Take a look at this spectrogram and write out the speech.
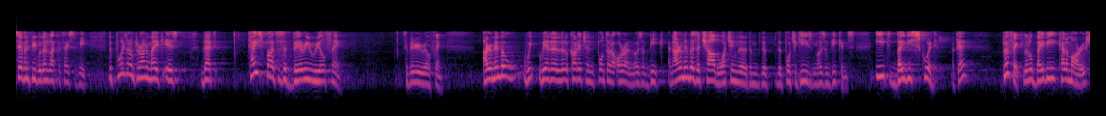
seven people don't like the taste of meat. The point that I'm trying to make is that taste buds is a very real thing. It's a very real thing. I remember we, we had a little cottage in Ponta do Ouro in Mozambique, and I remember as a child watching the, the, the, the Portuguese Mozambicans eat baby squid, okay? Perfect, little baby calamaris,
